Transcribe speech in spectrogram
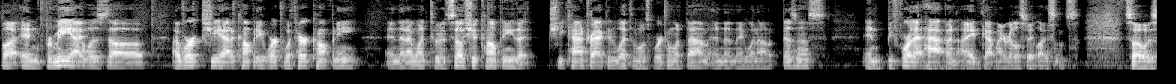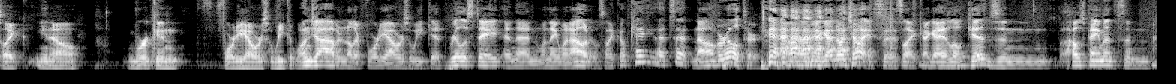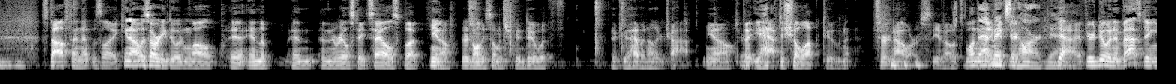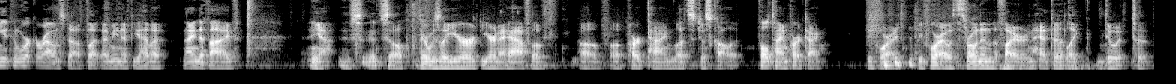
but and for me, I was uh, I worked. She had a company, worked with her company, and then I went to an associate company that she contracted with and was working with them, and then they went out of business. And before that happened, I had got my real estate license. So it was like you know working 40 hours a week at one job and another 40 hours a week at real estate. And then when they went out, it was like, okay, that's it. Now I'm a realtor. You know? I mean, I got no choice. It's like I got little kids and house payments and stuff. And it was like, you know, I was already doing well in, in the, in, in the real estate sales, but you know, there's only so much you can do with, if you have another job, you know, that you have to show up to certain hours. You know, it's one That thing makes it hard, yeah. Yeah. If you're doing investing, you can work around stuff. But I mean, if you have a nine to five, yeah. It's, it's, so there was a year, year and a half of, of, of part time, let's just call it full time, part time before I, before I was thrown into the fire and had to like do it to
